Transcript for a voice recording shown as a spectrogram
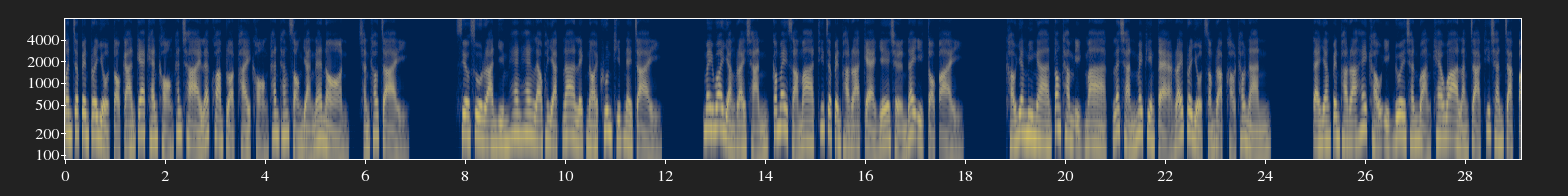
มันจะเป็นประโยชน์ต่อการแก้แค้นของท่านชายและความปลอดภัยของท่านทั้งสองอย่างแน่นอน ฉันเข้าใจ เซียวซูรานยิ้มแห้งๆแล้วพยักหน้าเล็กน้อยครุ่นคิดในใจไม่ว่าอย่างไรฉันก็ไม่สามารถที่จะเป็นภาระแก่เย่เฉินได้อีกต่อไป เขายังมีงานต้องทำอีกมาก และฉันไม่เพียงแต่ไร้ประโยชน์สำหรับเขาเท่านั้น แต่ยังเป็นภาระให้เขาอีกด้วยฉันหวังแค่ว่าหลังจากที่ฉันจากไป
